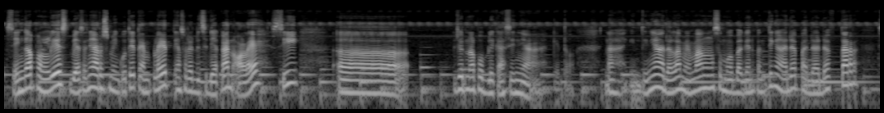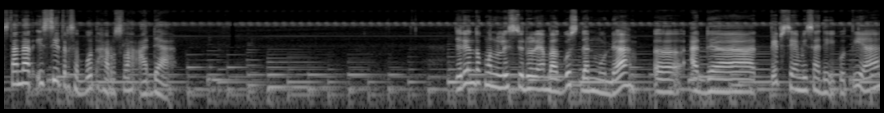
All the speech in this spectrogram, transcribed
Sehingga penulis biasanya harus mengikuti template yang sudah disediakan oleh si uh, jurnal publikasinya gitu. Nah, intinya adalah memang semua bagian penting yang ada pada daftar standar isi tersebut haruslah ada. Jadi untuk menulis judul yang bagus dan mudah eh, ada tips yang bisa diikuti ya,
